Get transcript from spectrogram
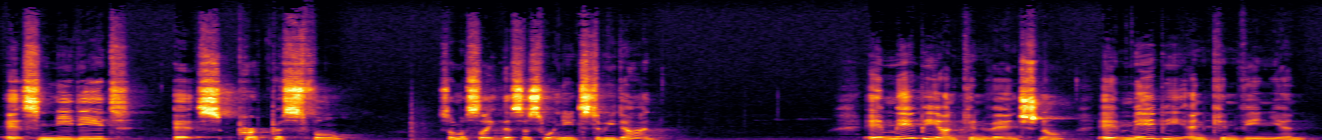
it's needed, it's purposeful. It's almost like this is what needs to be done. It may be unconventional, it may be inconvenient,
